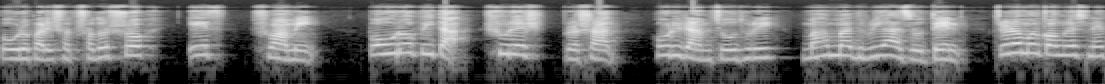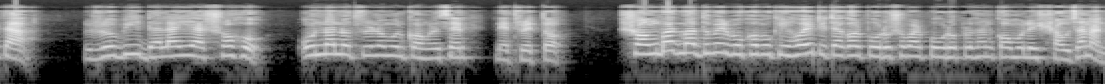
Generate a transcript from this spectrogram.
পৌর পরিষদ সদস্য এস স্বামী পৌর পিতা সুরেশ প্রসাদ হরিরাম চৌধুরী, মোহাম্মদ রিয়াজ উদ্দিন তৃণমূল কংগ্রেস নেতা রবি ডালাইয়া সহ অন্যান্য তৃণমূল কংগ্রেসের নেতৃত্ব। সংবাদ মাধ্যমের মুখোমুখি হয়ে টিটাগড় পৌরসভার পৌরপ্রধান কমলেশ সাউ জানান।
